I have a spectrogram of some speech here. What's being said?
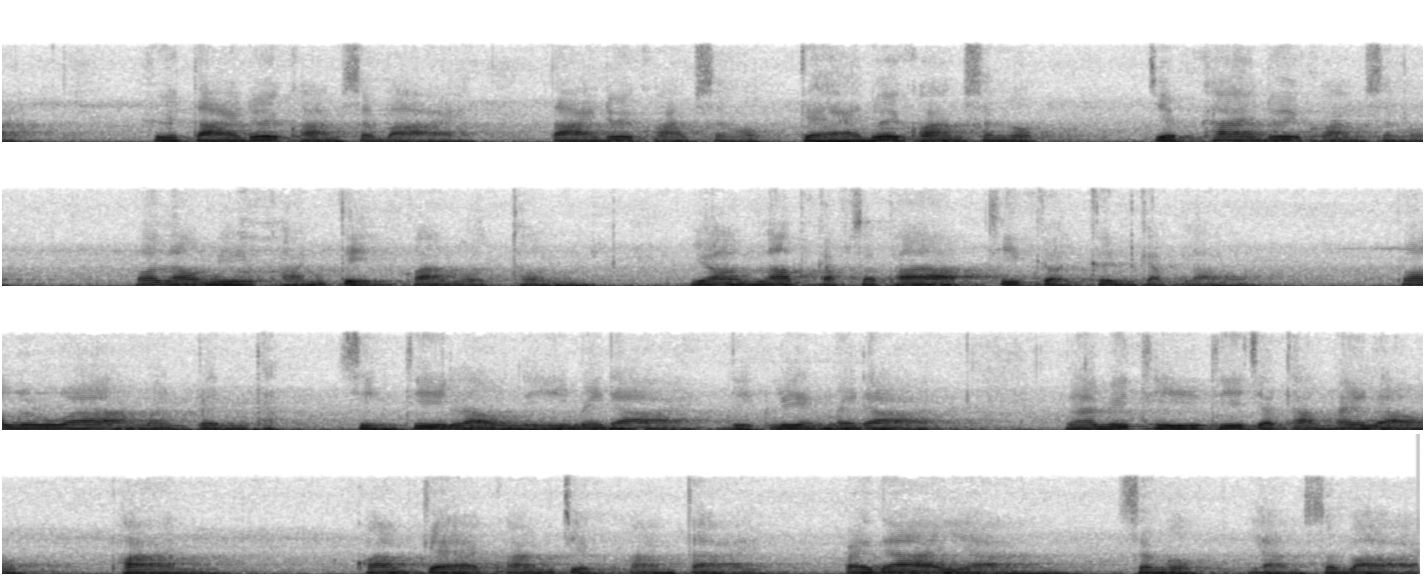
คือตายด้วยความสบาย ตายด้วยความสงบ แก่ด้วยความสงบ เจ็บไข้ด้วยความสงบ เพราะเรามีขันติความอดทน ยอมรับกับสภาพที่เกิดขึ้นกับเรา เพราะรู้ว่ามันเป็นสิ่งที่เราหนีไม่ได้เด็กเลี่ยงไม่ได้ และวิธีที่จะทำให้เราผ่านความแก่ความเจ็บความตายไปได้อย่างสงบอย่างสบาย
